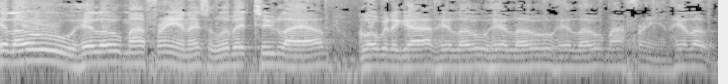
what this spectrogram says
Hello, hello, my friend. That's a little bit too loud. Glory to God. Hello, hello, hello, my friend. Hello.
